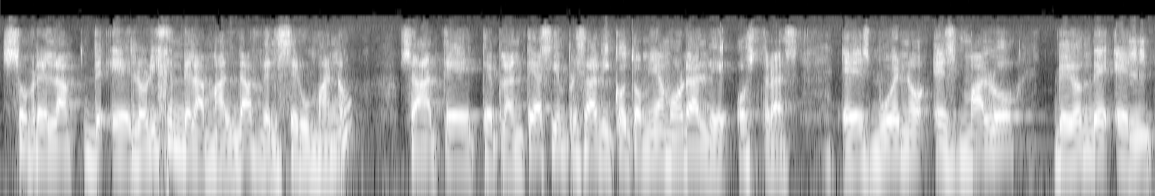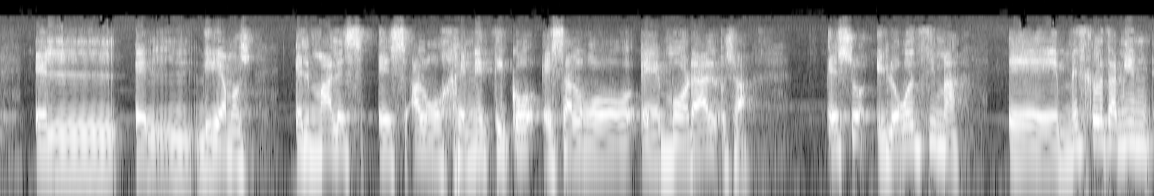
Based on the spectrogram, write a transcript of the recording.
sobre el origen de la maldad del ser humano. O sea, te, te plantea siempre esa dicotomía moral de, ostras, es bueno, es malo, de dónde el, el- el, diríamos, el mal es, es algo genético, es algo moral, o sea, eso, y luego encima mezcla también,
